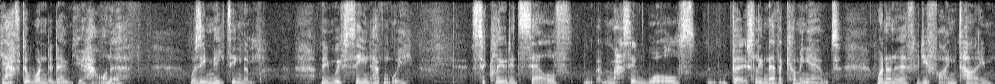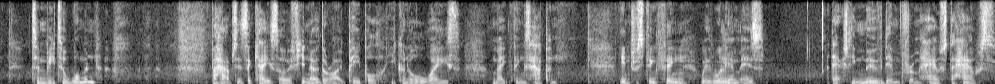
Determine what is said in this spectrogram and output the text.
you have to wonder, don't you, how on earth was he meeting them? I mean, we've seen, haven't we? Secluded cells, massive walls, virtually never coming out. When on earth would you find time to meet a woman? Perhaps it's a case of if you know the right people, you can always make things happen. Interesting thing with William is they actually moved him from house to house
